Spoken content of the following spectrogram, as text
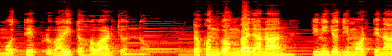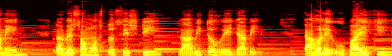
মধ্যে প্রবাহিত হওয়ার জন্য। তখন গঙ্গা জানান, তিনি যদি মর্তে নামেন, তবে সমস্ত সৃষ্টি প্লাবিত হয়ে যাবে। তাহলে উপায় কি?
